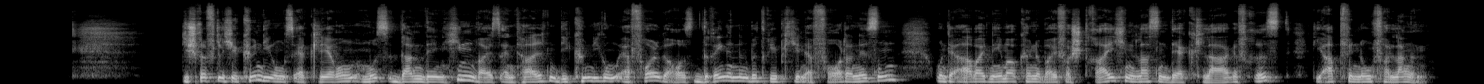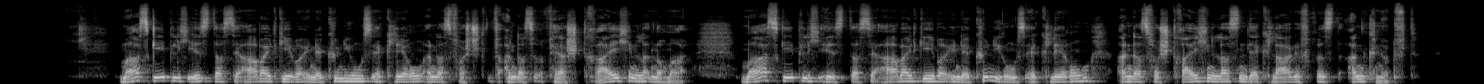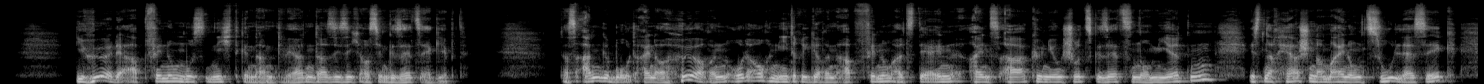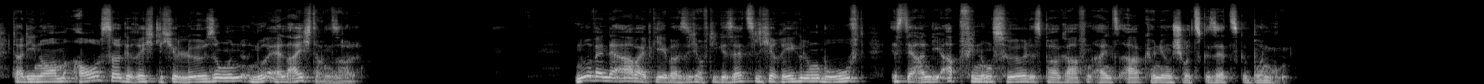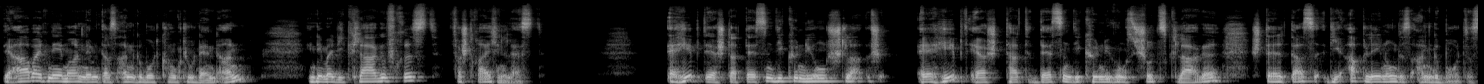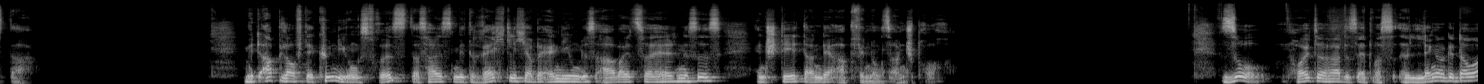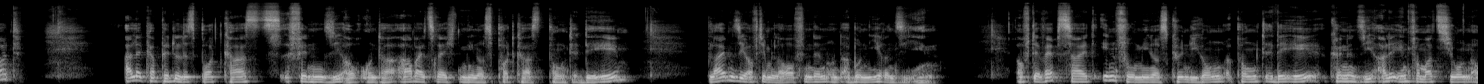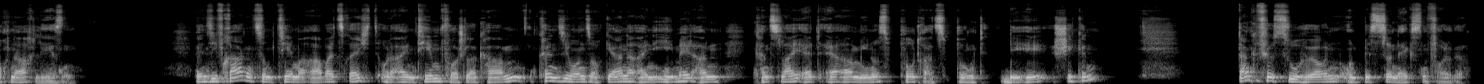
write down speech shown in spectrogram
Die schriftliche Kündigungserklärung muss dann den Hinweis enthalten, die Kündigung erfolge aus dringenden betrieblichen Erfordernissen und der Arbeitnehmer könne bei Verstreichen lassen der Klagefrist die Abfindung verlangen. Maßgeblich ist, dass der Arbeitgeber in der Kündigungserklärung an das, an das Verstreichen, nochmal, maßgeblich ist, dass der Arbeitgeber in der Kündigungserklärung an das Verstreichen lassen der Klagefrist anknüpft. Die Höhe der Abfindung muss nicht genannt werden, da sie sich aus dem Gesetz ergibt. Das Angebot einer höheren oder auch niedrigeren Abfindung als der in 1a Kündigungsschutzgesetz normierten ist nach herrschender Meinung zulässig, da die Norm außergerichtliche Lösungen nur erleichtern soll. Nur wenn der Arbeitgeber sich auf die gesetzliche Regelung beruft, ist er an die Abfindungshöhe des 1a Kündigungsschutzgesetz gebunden. Der Arbeitnehmer nimmt das Angebot konkludent an, indem er die Klagefrist verstreichen lässt. Erhebt er stattdessen die Erhebt er stattdessen die Kündigungsschutzklage, stellt das die Ablehnung des Angebotes dar. Mit Ablauf der Kündigungsfrist, das heißt mit rechtlicher Beendigung des Arbeitsverhältnisses, entsteht dann der Abfindungsanspruch. So, heute hat es etwas äh, länger gedauert. Alle Kapitel des Podcasts finden Sie auch unter arbeitsrecht-podcast.de. Bleiben Sie auf dem Laufenden und abonnieren Sie ihn. Auf der Website info-kündigung.de können Sie alle Informationen auch nachlesen. Wenn Sie Fragen zum Thema Arbeitsrecht oder einen Themenvorschlag haben, können Sie uns auch gerne eine E-Mail an kanzlei.ra-potratz.de schicken. Danke fürs Zuhören und bis zur nächsten Folge.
